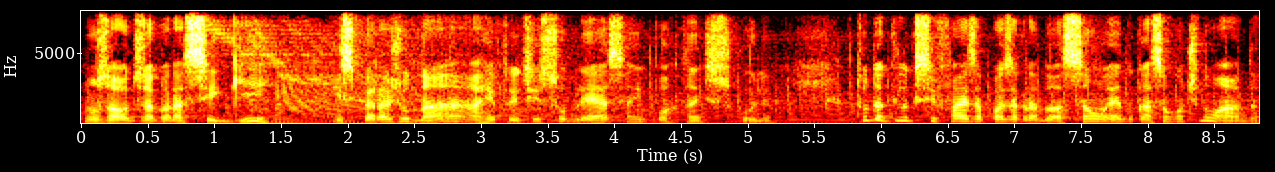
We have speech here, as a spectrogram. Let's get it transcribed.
nos áudios agora a seguir, espero ajudar a refletir sobre essa importante escolha. Tudo aquilo que se faz após a graduação é educação continuada.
